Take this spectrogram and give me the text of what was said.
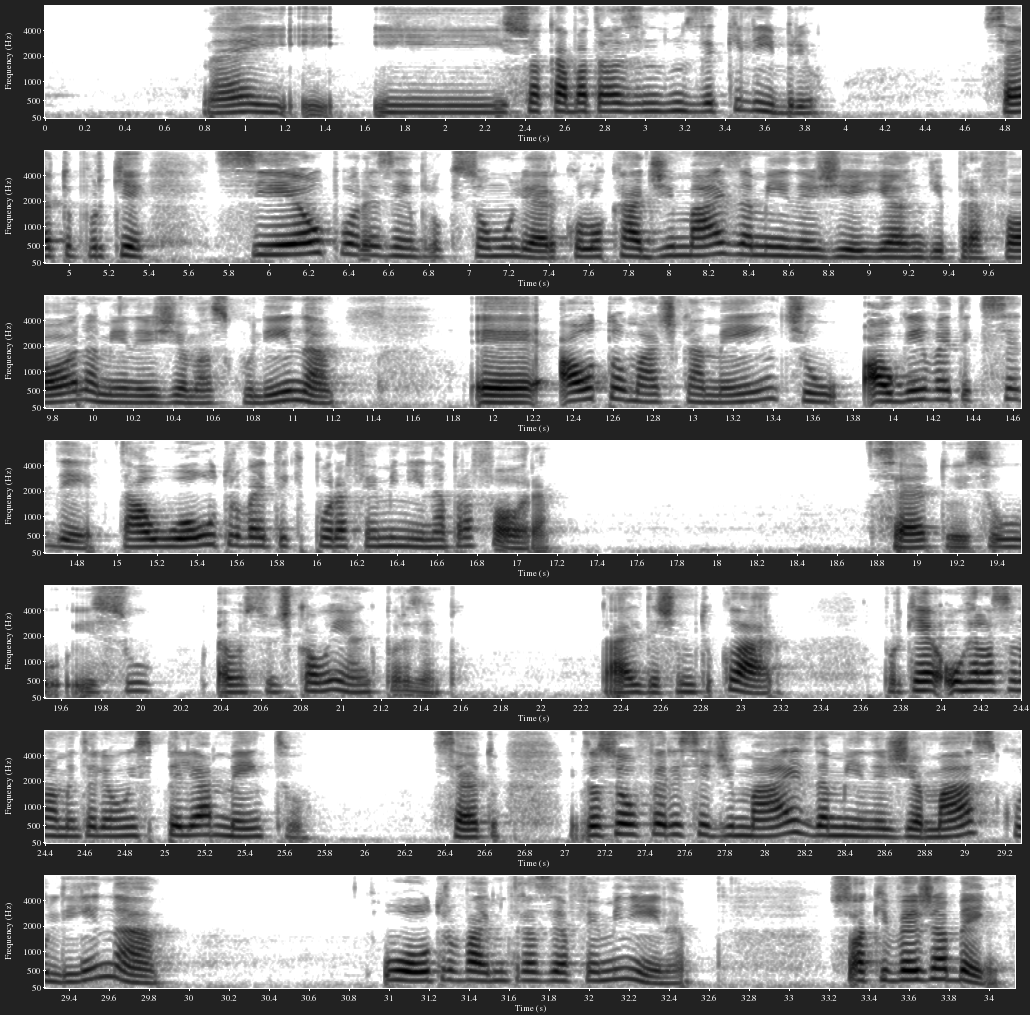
né? E, e, e isso acaba trazendo um desequilíbrio, certo? Porque se eu, por exemplo, que sou mulher, colocar demais a minha energia yang para fora, a minha energia masculina, é, automaticamente alguém vai ter que ceder, tá? O outro vai ter que pôr a feminina para fora. Certo? Isso, isso é o estudo de Carl Jung, por exemplo. Tá? Ele deixa muito claro. Porque o relacionamento ele é um espelhamento, certo? Então, se eu oferecer demais da minha energia masculina, o outro vai me trazer a feminina. Só que veja bem,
